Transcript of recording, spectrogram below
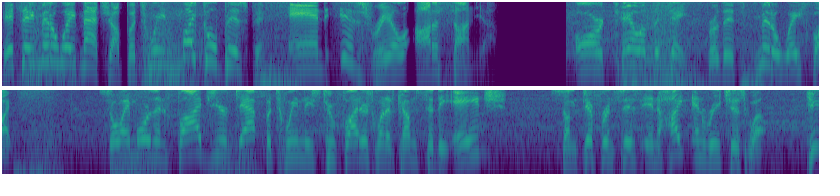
It's a middleweight matchup between Michael Bisping and Israel Adesanya. Our tale of the tape for this middleweight fight. So a more than five-year gap between these two fighters when it comes to the age. Some differences in height and reach as well. He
